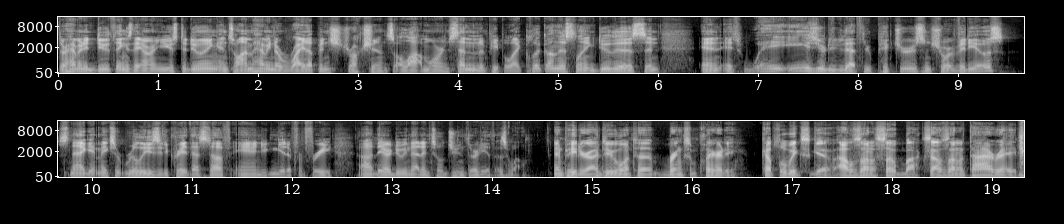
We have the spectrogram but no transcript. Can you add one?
they're having to do things they aren't used to doing, and so I'm having to write up instructions a lot more and send them to people like click on this link, do this, and and it's way easier to do that through pictures and short videos. Snagit makes it really easy to create that stuff, and you can get it for free. Uh, they are doing that until June 30th as well. And Peter, I do want to bring some clarity. A couple of weeks ago, I was on a soapbox. I was on a tirade,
